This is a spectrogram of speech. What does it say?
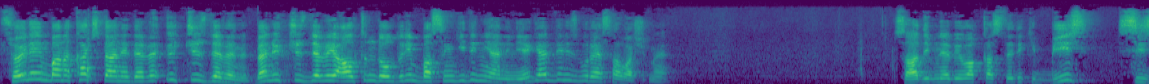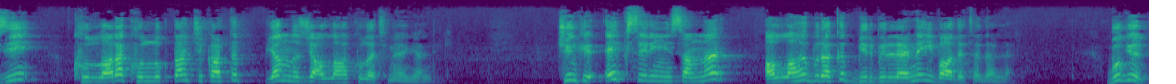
söyleyin bana kaç tane deve 300 deve mi? Ben 300 deveyi altın doldurayım basın gidin yani niye geldiniz buraya savaşmaya? Sa'd İbni Ebi Vakkas dedi ki biz sizi kullara kulluktan çıkartıp yalnızca Allah'a kul etmeye geldik. Çünkü ekseri insanlar Allah'ı bırakıp birbirlerine ibadet ederler. Bugün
